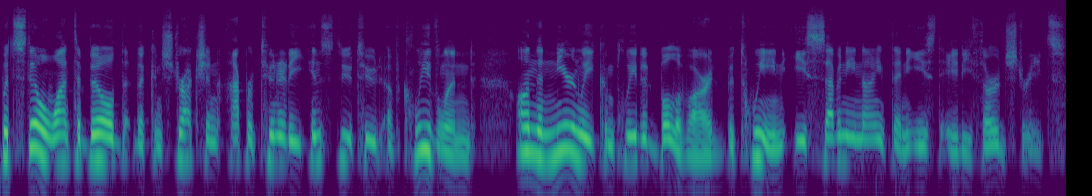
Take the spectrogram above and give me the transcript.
but still want to build the Construction Opportunity Institute of Cleveland on the nearly completed boulevard between East 79th and East 83rd Streets.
